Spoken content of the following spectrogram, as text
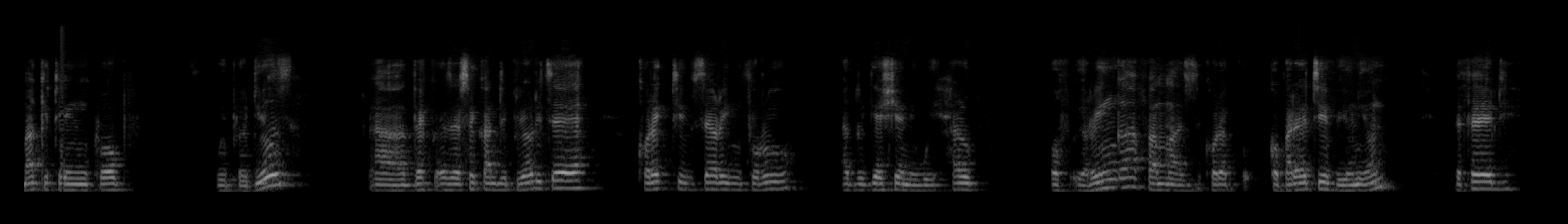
marketing crop we produce. Uh, the, the second priority, corrective selling through aggregation with help of Iringa Farmers Cooperative Union. The third,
